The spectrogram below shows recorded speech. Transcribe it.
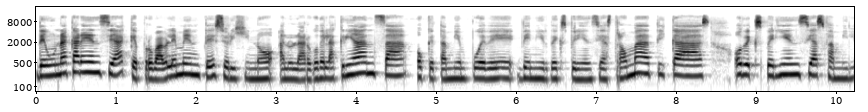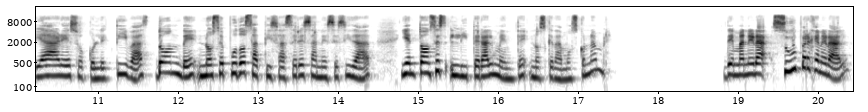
De una carencia que probablemente se originó a lo largo de la crianza o que también puede venir de experiencias traumáticas o de experiencias familiares o colectivas donde no se pudo satisfacer esa necesidad y entonces literalmente nos quedamos con hambre. De manera súper general,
